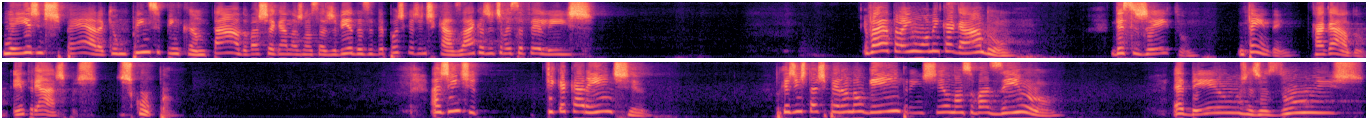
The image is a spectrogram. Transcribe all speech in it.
E aí a gente espera que um príncipe encantado vá chegar nas nossas vidas e depois que a gente casar, que a gente vai ser feliz. Vai atrair um homem cagado. Desse jeito. Entendem? Cagado, entre aspas. Desculpa. A gente fica carente. Porque a gente está esperando alguém preencher o nosso vazio. É Deus, é Jesus,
